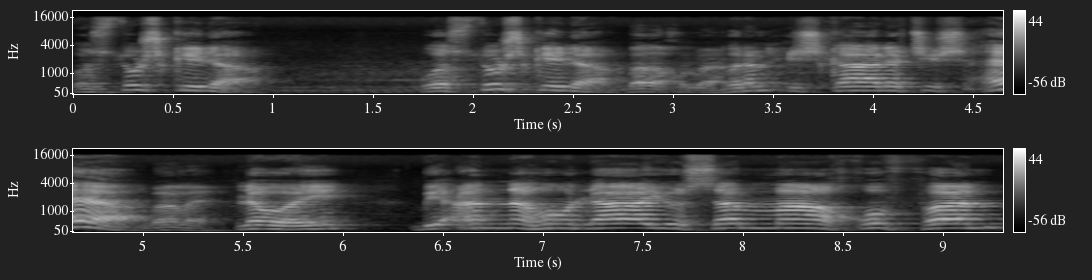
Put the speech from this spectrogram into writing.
واستشكل واستشكل برن إشكالة شيش هيا لوي بأنه لا يسمى خفا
